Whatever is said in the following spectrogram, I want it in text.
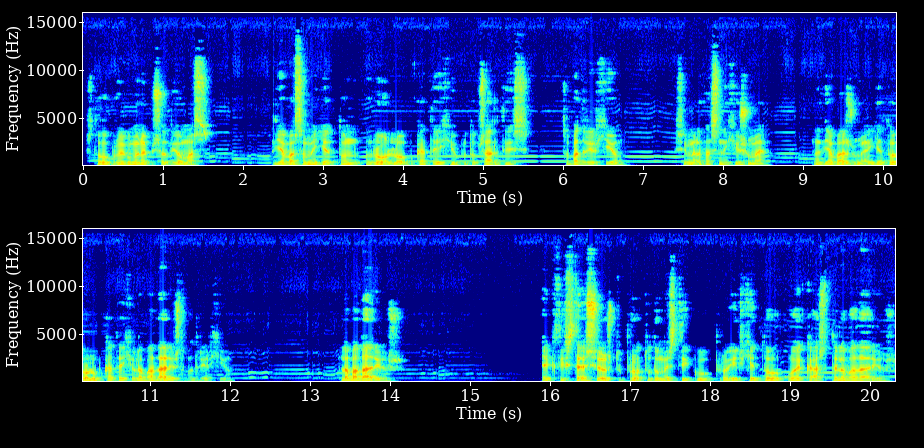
Στο προηγούμενο επεισόδιό μας διαβάσαμε για τον ρόλο που κατέχει ο πρωτοψάλτης στο Πατριαρχείο. Σήμερα θα συνεχίσουμε να διαβάζουμε για το ρόλο που κατέχει ο Λαμπαδάριος στο Πατριαρχείο. Λαμπαδάριος Εκ της θέσεως του πρώτου δομεστικού προήρχεται ο εκάστοτε Λαμπαδάριος.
